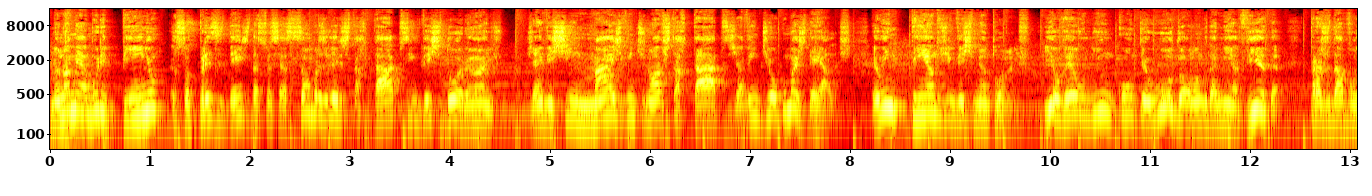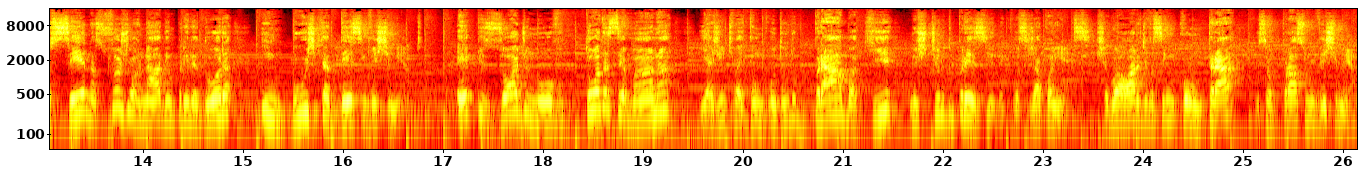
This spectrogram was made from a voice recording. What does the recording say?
Meu nome é Amuri Pinho, eu sou presidente da Associação Brasileira de Startups e investidor anjo. Já investi em mais de 29 startups, já vendi algumas delas. Eu entendo de investimento anjo e eu reuni um conteúdo ao longo da minha vida para ajudar você na sua jornada empreendedora em busca desse investimento. Episódio novo toda semana e a gente vai ter um conteúdo brabo aqui no estilo do Presida, que você já conhece. Chegou a hora de você encontrar o seu próximo investimento.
